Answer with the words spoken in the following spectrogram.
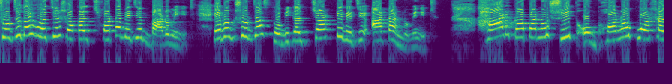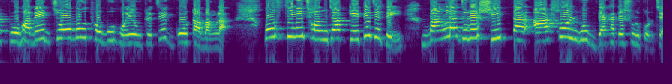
সূর্যোদয় হয়েছে সকাল ছটা বেজে বারো মিনিট এবং সূর্যাস্ত বিকাল চারটে বেজে আটান্ন মিনিট। হাড় কাঁপানো শীত ও ঘন কুয়াশার প্রভাবে জবু থবু হয়ে উঠেছে গোটা বাংলা। পশ্চিমী ঝঞ্ঝা কেটে যেতেই বাংলা জুড়ে শীত তার আসল রূপ দেখাতে শুরু করছে।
